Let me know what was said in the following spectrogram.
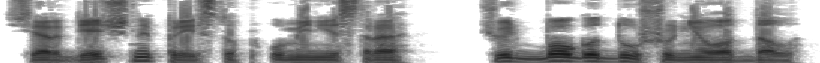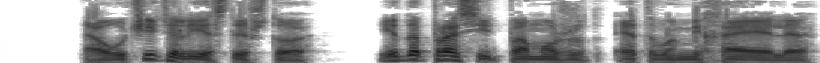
Сердечный приступ у министра. Чуть Богу душу не отдал. А учитель, если что, и допросить поможет этого Михаэля.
